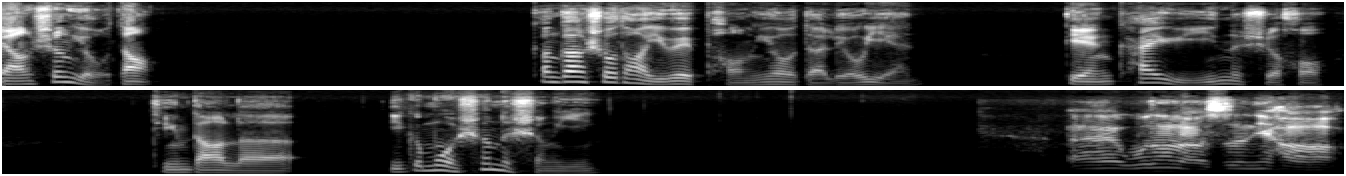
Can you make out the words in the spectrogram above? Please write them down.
养生有道。刚刚收到一位朋友的留言，点开语音的时候，听到了一个陌生的声音。呃，吴桐老师你好，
